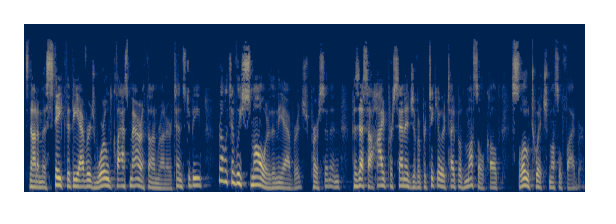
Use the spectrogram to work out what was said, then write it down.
It's not a mistake that the average world class marathon runner tends to be relatively smaller than the average person and possess a high percentage of a particular type of muscle called slow twitch muscle fiber.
